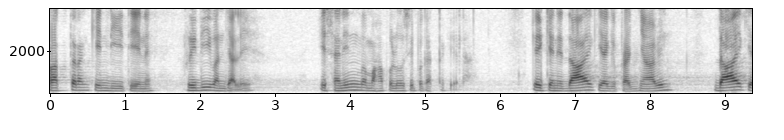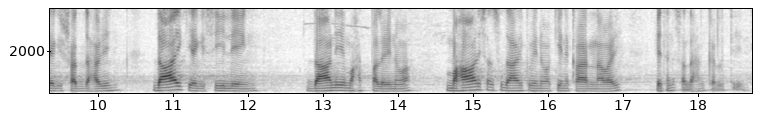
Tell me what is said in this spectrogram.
රත්තරන් කෙන්ඩී තියෙන රිදීවන් ජලය ඒ සැනින්ම මහපොලෝ සිප ගත්ත කියලා. ඒ කෙනෙ දායකයගේ ප්‍රඥාවෙන් දායකයගේ ශ්‍රද්ධාවෙන් දායකයගේ සීලයෙන් දානය මහත් පල වෙනවා මහානි සංසදායක වෙනවා කියන කාරණාවයි එතන සඳහන් කරලා තියෙන්නේ.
